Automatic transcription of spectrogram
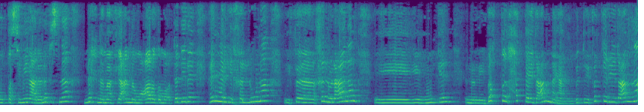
منقسمين على نفسنا نحن ما في عنا معارضة معتدلة. هن اللي خلونا خلوا العالم يمكن إنه يبطل حتى يدعمنا. يعني بده يفكر يدعمنا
